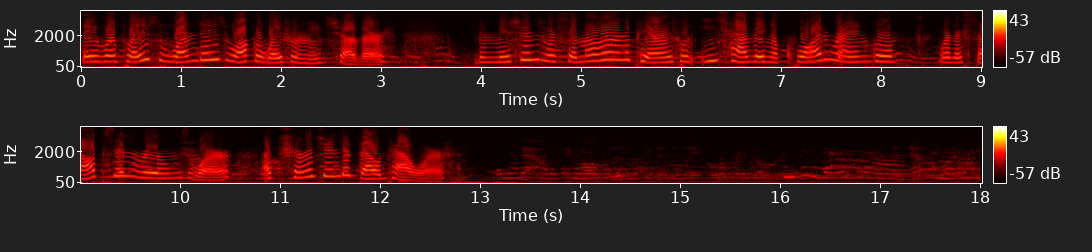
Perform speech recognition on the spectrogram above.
They were placed one day's walk away from each other. The missions were similar in appearance, with each having a quadrangle where the shops and rooms were, a church and a bell tower. They call them loops because they play over and over.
